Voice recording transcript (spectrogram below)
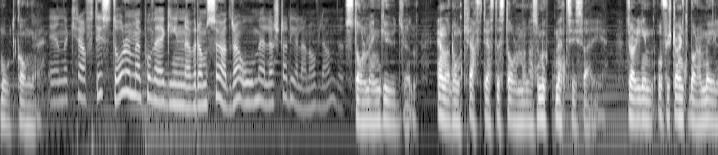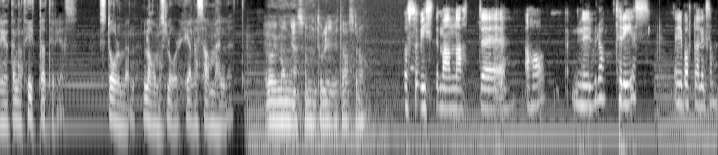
motgångar. En kraftig storm är på väg in över de södra och mellersta delarna av landet. Stormen Gudrun, en av de kraftigaste stormarna som uppmätts i Sverige, drar in och förstör inte bara möjligheten att hitta Therese. Stormen lamslår hela samhället. Det var ju många som tog livet av sig då. Och så visste man att, eh, jaha, nu då? Therese är ju borta liksom.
